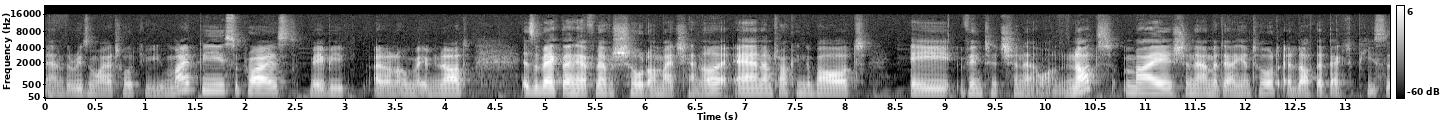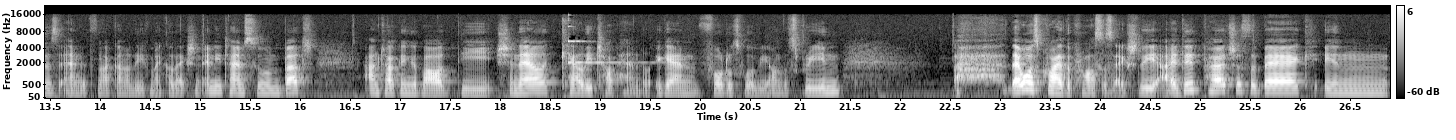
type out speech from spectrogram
and the reason why I told you you might be surprised, maybe, I don't know, maybe not, is a bag that I have never showed on my channel and I'm talking about a vintage Chanel one. Not my Chanel medallion tote. I love that back to pieces and it's not gonna leave my collection anytime soon, but I'm talking about the Chanel Kelly top handle. Again, photos will be on the screen. that was quite the process actually. I did purchase the bag in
